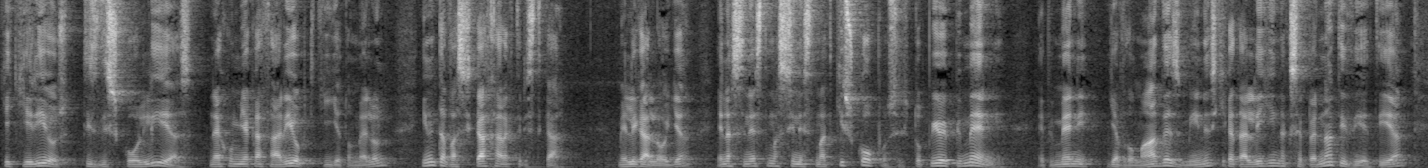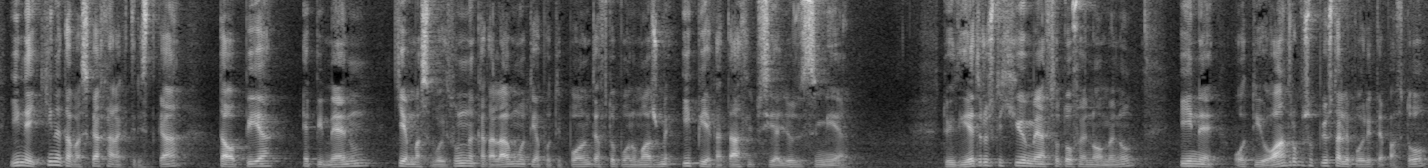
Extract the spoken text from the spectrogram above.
και κυρίως της δυσκολίας να έχουμε μια καθαρή οπτική για το μέλλον, είναι τα βασικά χαρακτηριστικά. Με λίγα λόγια, ένα συνέστημα συναισθηματικής κόπωση, το οποίο επιμένει. Επιμένει για εβδομάδες, μήνες και καταλήγει να ξεπερνά τη διετία, είναι εκείνα τα βασικά χαρακτηριστικά τα οποία επιμένουν και μας βοηθούν να καταλάβουμε ότι αποτυπώνεται αυτό που ονομάζουμε ήπια κατάθλιψη ή αλλιώς δυσημεία. Το ιδιαίτερο στοιχείο με αυτό το φαινόμενο είναι ότι ο άνθρωπος ο οποίος ταλαιπωρείται από αυτό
